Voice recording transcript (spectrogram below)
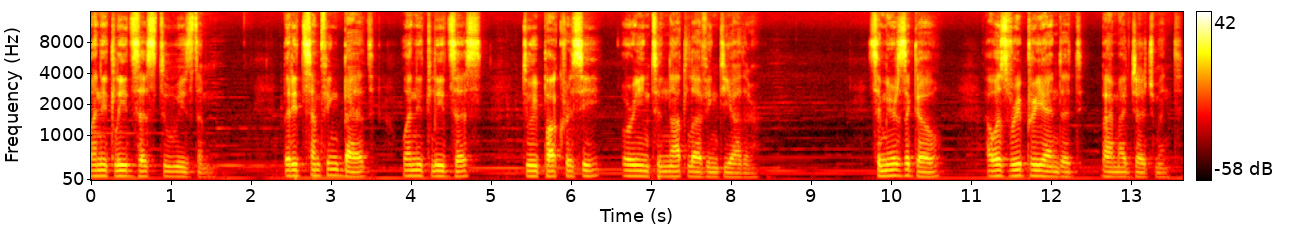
when it leads us to wisdom, but it's something bad when it leads us to hypocrisy or into not loving the other. Some years ago, I was reprehended by my judgment.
